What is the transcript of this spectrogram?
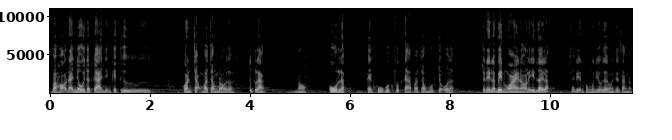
Và họ đã nhồi tất cả những cái thứ quan trọng vào trong đó rồi. Tức là nó cô lập cái khu vực phức tạp vào trong một chỗ rồi. Cho nên là bên ngoài nó là ít dây lắm. Xe điện không có nhiều dây bằng xe xăng đâu.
